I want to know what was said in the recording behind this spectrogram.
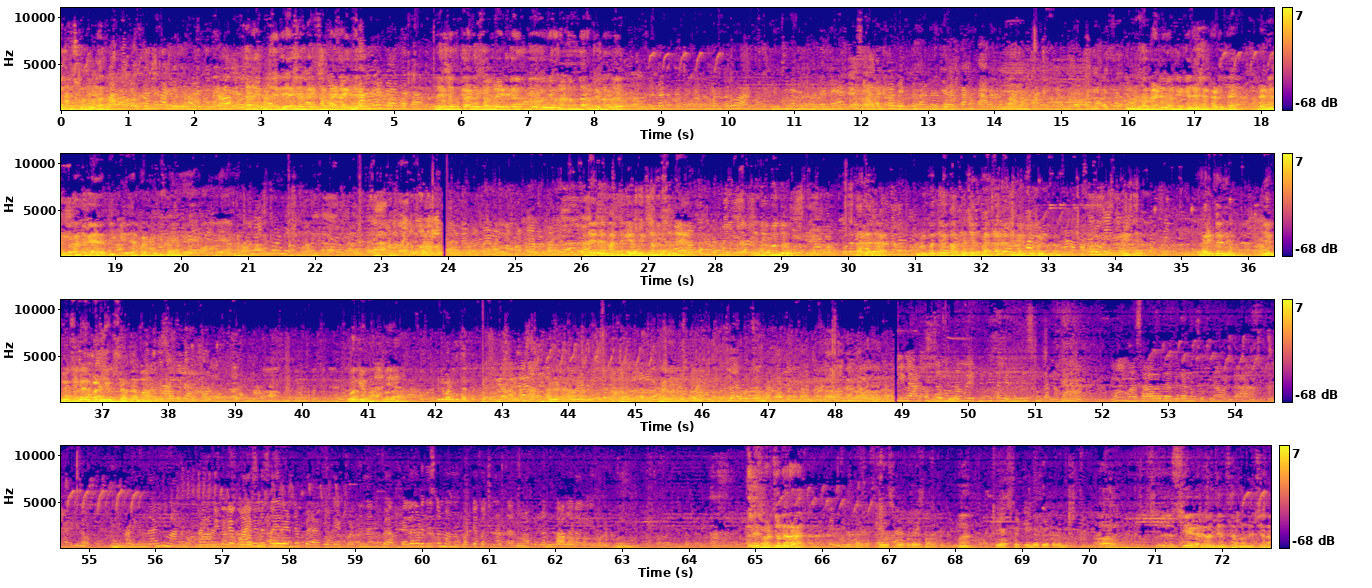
Pension తీసుకుంటున్నారు సరే ఇప్పుడు రేషన్ కార్డు సపరేట్ అయిందా రేషన్ కార్డు సపరేట్గా ఎవరైనా ఉన్నారు పిల్లలు ఇప్పుడు సపరేట్గా నీకు రేషన్ కార్డు ఉందా రెండు కొత్తగా నీకు ఏర్పాటు చేస్తాను అంటే రేపు మంత్రికి పెన్షన్ వస్తున్నాయి. ఇంతకు ముందు రాలేదా? ఇప్పుడు కొద్దిగా భర్త చనిపోయినాడని పెన్షన్ పెట్టుకున్నాం రైట్. అండి. ఏ పెన్షన్ ఏర్పాటు చేపిస్తామమ్మా ఓకేమ్మా ఓకే మేము ఆడ కూర్చొని ఉన్నాము. ఎట్టి ఎందుకు తీసుకుంటున్నాము? మా సార్ దగ్గర నుంచి వచ్చినామంట అని అడిగినాం. అడిగిన దానికి ఫైర్ అంటే రేట్ పట్టిందని పిల్లగడ తీసుకొని మమ్మల్ని కొట్టేకొచ్చినారు సార్. మా పిల్లలు బాగా తగిలింది. పెడుతున్నారా సంబంధించిన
